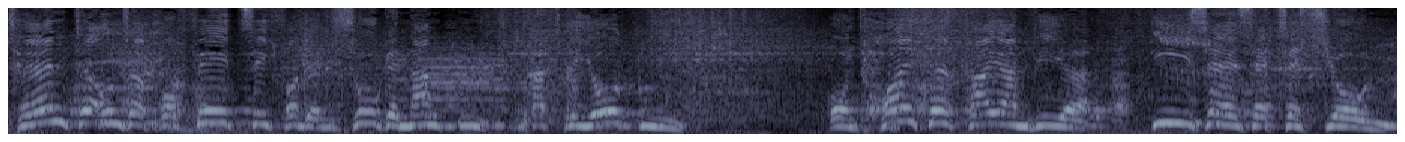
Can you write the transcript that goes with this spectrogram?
trennte unser Prophet sich von den sogenannten Patrioten. Und heute feiern wir diese Sezession.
